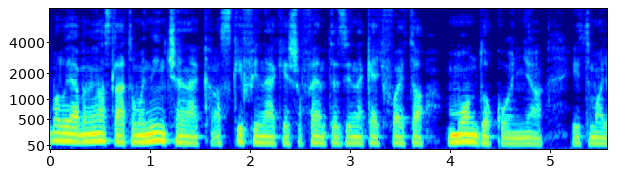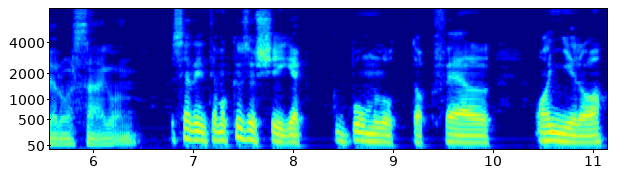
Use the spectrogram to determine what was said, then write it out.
valójában én azt látom, hogy nincsenek a skifinek és a fantasynek egyfajta mondokonja itt Magyarországon. Szerintem a közösségek bomlottak fel annyira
